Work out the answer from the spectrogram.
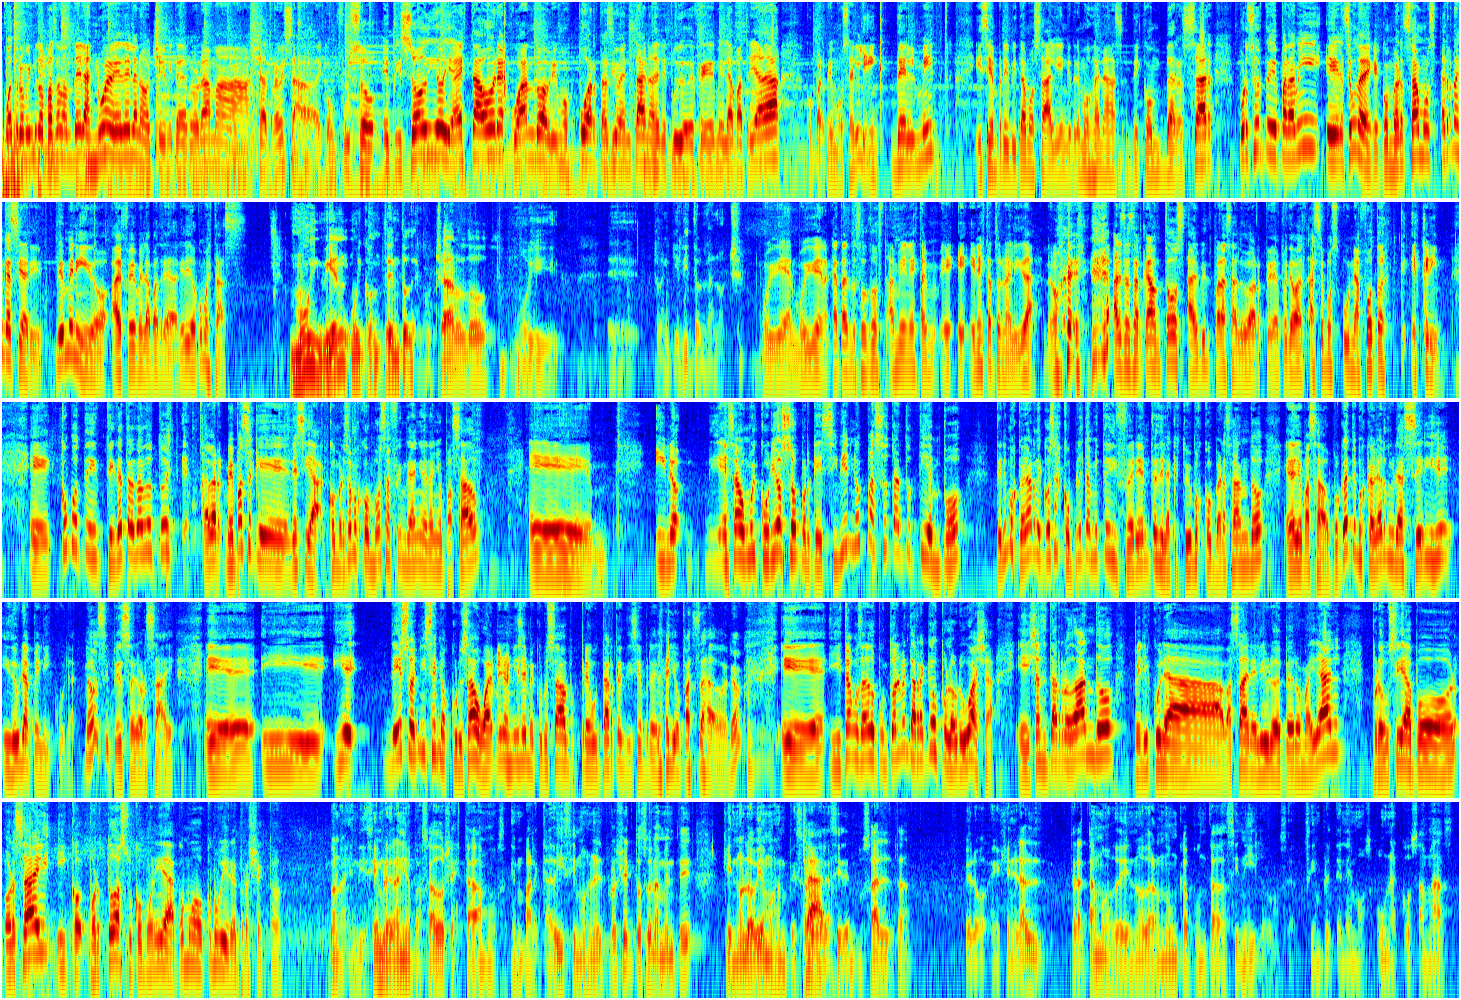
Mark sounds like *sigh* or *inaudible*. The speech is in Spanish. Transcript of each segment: Cuatro minutos pasaron de las nueve de la noche, mitad del programa ya atravesada de confuso episodio y a esta hora es cuando abrimos puertas y ventanas del estudio de FM La Patriada, compartimos el link del Meet y siempre invitamos a alguien que tenemos ganas de conversar. Por suerte para mí, eh, la segunda vez que conversamos, Hernán Casiari, bienvenido a FM La Patriada, querido, ¿cómo estás? Muy bien, muy contento de escucharlo, muy eh, tranquilito en la noche. Muy bien, muy bien. Acá están nosotros dos también en esta, eh, eh, tonalidad, ¿no? *laughs* Ahora se acercaron todos al beat para saludarte. Después hacemos una foto scream. ¿Cómo te, te, está tratando todo esto? A ver, me pasa que decía, conversamos con vos a fin de año del año pasado. y no, es algo muy curioso porque si bien no pasó tanto tiempo, tenemos que hablar de cosas completamente diferentes de las que estuvimos conversando el año pasado. Porque ahora tenemos que hablar de una serie y de una película, ¿no? Si pienso en Orsay. Eh, y, eh, de eso ni se nos cruzaba, o al menos ni se me cruzaba preguntarte en diciembre del año pasado, ¿no? Eh, y estamos hablando puntualmente, arranquemos por la Uruguaya. ya se está rodando, película basada en el libro de Pedro Mairal, producida por Orsay y por toda su comunidad. ¿Cómo, cómo viene el proyecto? Bueno, en diciembre del año pasado ya estábamos embarcadísimos en el proyecto, solamente que no lo habíamos empezado a decir en voz alta, pero en general tratamos de no dar nunca puntada sin hilo, o sea, siempre tenemos una cosa más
